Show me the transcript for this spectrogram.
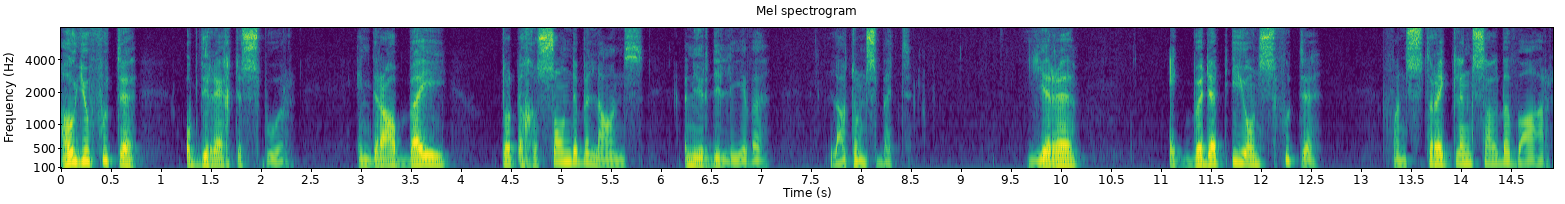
Hou jou voete op die regte spoor en dra by tot 'n gesonde balans in hierdie lewe. Laat ons bid. Here Ek bid dat U ons voete van struikeling sal bewaar.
